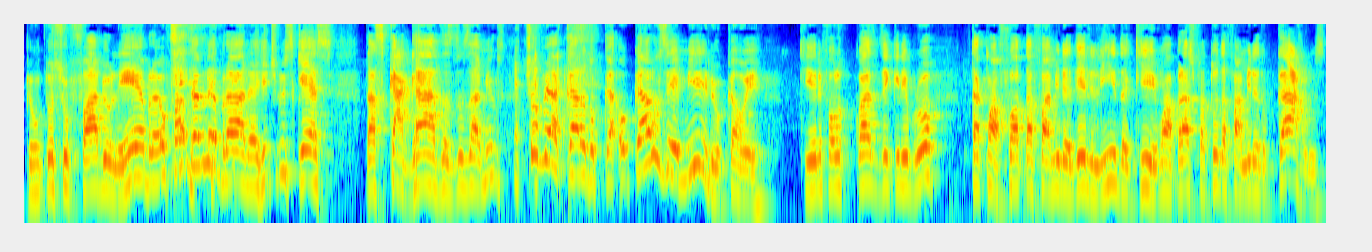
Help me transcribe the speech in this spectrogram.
Perguntou se o Fábio lembra. O Fábio deve lembrar, né? A gente não esquece das cagadas dos amigos. Deixa eu ver a cara do o Carlos Emílio, Cauê, que ele falou que quase desequilibrou tá com a foto da família dele linda aqui. Um abraço para toda a família do Carlos.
